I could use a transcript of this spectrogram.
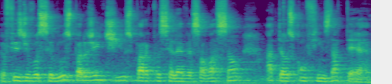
Eu fiz de você luz para os gentios, para que você leve a salvação até os confins da terra.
